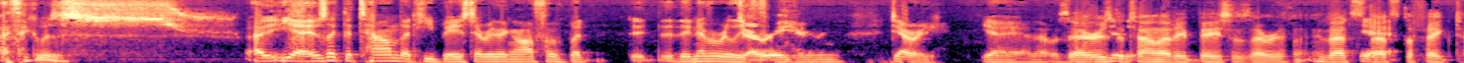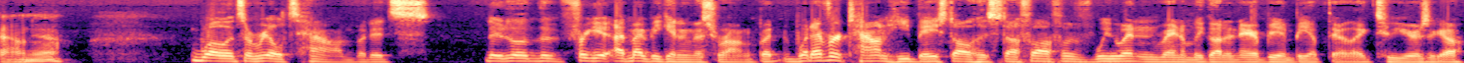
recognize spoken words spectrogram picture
I think it was. Uh, yeah, it was like the town that he based everything off of, but it, they never really Derry. anything. Derry. Yeah, yeah, that was. Derry's the town that he bases everything. That's yeah. that's the fake town. Yeah. Well, it's a real town, but it's the, the, forget. I might be getting this wrong, but whatever town he based all his stuff off of, we went and randomly got an Airbnb up there like two years ago,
